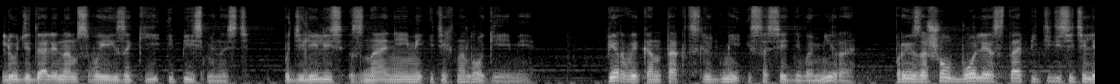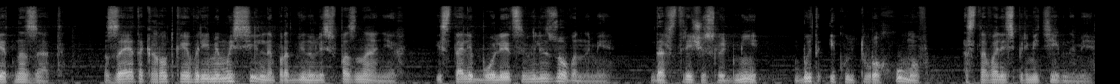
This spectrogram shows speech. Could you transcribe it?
Люди дали нам свои языки и письменность, поделились знаниями и технологиями. Первый контакт с людьми из соседнего мира произошел более 150 лет назад – За это короткое время мы сильно продвинулись в познаниях и стали более цивилизованными. До встречи с людьми быт и культура хумов оставались примитивными.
